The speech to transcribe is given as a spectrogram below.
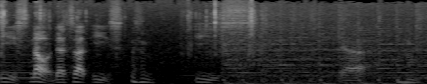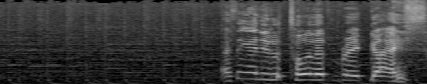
east. No, that's not east. east. Yeah. I think I need a toilet break, guys.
